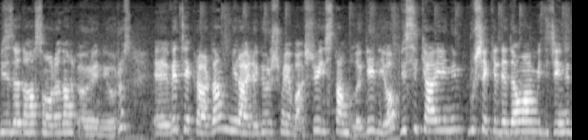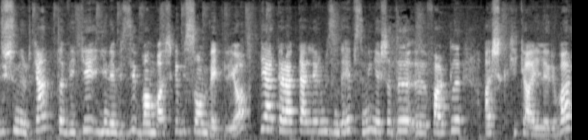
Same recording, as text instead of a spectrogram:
biz de daha sonradan öğreniyoruz. E, ve tekrardan Mira ile görüşmeye başlıyor. İstanbul'a geliyor. Biz hikayenin bu şekilde devam edeceğini düşünürken tabii ki yine bizi bambaşka bir son bekliyor. Diğer karakterlerimizin de hepsinin yaşadığı e, farklı aşk hikayeleri var.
